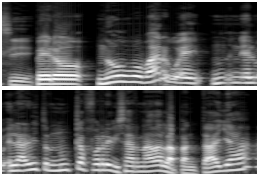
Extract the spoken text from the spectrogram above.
Sí. Pero no hubo bar, güey. El, el árbitro nunca fue a revisar nada a la pantalla.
